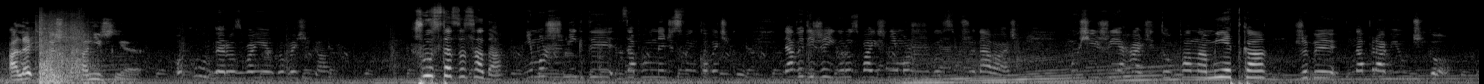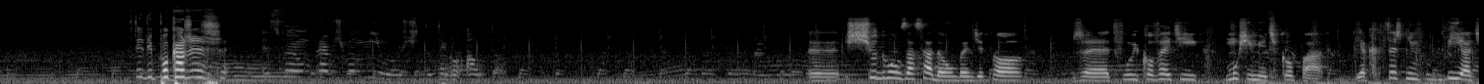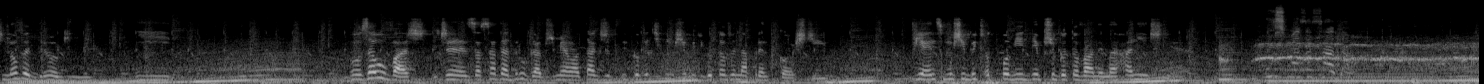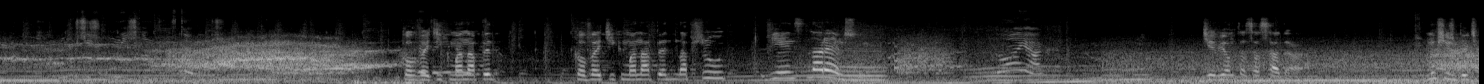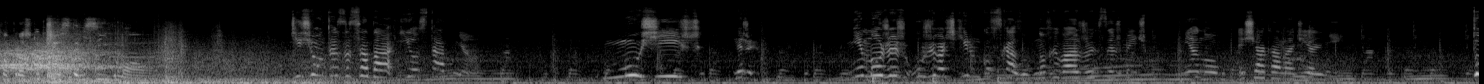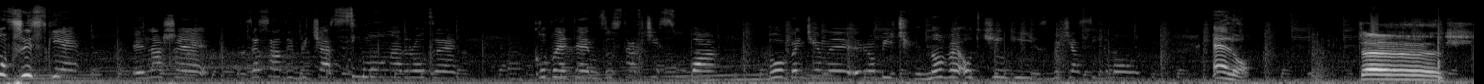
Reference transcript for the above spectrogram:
Ale i też mechanicznie. O kurde, rozwaliłem kowecika. Szósta zasada. Nie możesz nigdy zapominać o swoim koweciku. Nawet jeżeli go rozwalisz, nie możesz go sprzedawać. Musisz jechać do pana Mietka, żeby naprawił ci go. Wtedy pokażesz swoją prawdziwą miłość do tego auta. Y, siódmą zasadą będzie to, że twój kowecik musi mieć kopa. Jak chcesz nim podbijać nowe drogi i. Bo zauważ, że zasada druga brzmiała tak, że twój kowecik musi być gotowy na prędkości. Więc musi być odpowiednio przygotowany mechanicznie. Ósma zasada. Musisz umieć nim driftować. Kowecik ma napęd. Kowecik ma napęd naprzód, więc na ręczny. No a jak? Dziewiąta zasada. Musisz być po prostu czystym Sigmą. Dziesiąta zasada i ostatnia. Musisz. Znaczy, nie możesz używać kierunkowskazów, no chyba, że chcesz mieć miano Esiaka na dzielni. To wszystkie y, nasze zasady bycia Sigmą na drodze, kowetem. Zostawcie suba, bo będziemy robić nowe odcinki z bycia Sigmą. Elo! Cześć!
